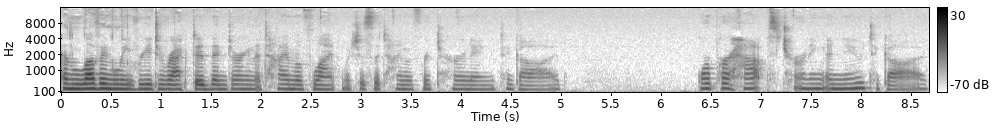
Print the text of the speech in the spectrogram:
and lovingly redirected than during the time of Lent, which is the time of returning to God, or perhaps turning anew to God.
